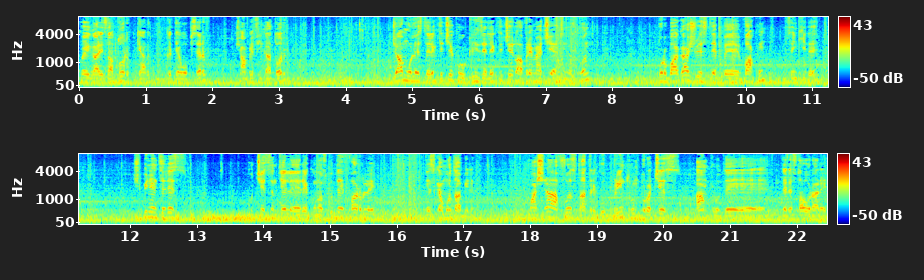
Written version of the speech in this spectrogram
cu egalizator, chiar câte observ, și amplificator. Geamurile este electrice cu oglinzi electrice, la vremea aceea țineți cont. Porbagajul este pe vacuum, se închide. Și bineînțeles, cu ce sunt ele recunoscute, farurile escamotabile. Mașina a fost a trecut printr-un proces amplu de, de restaurare,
